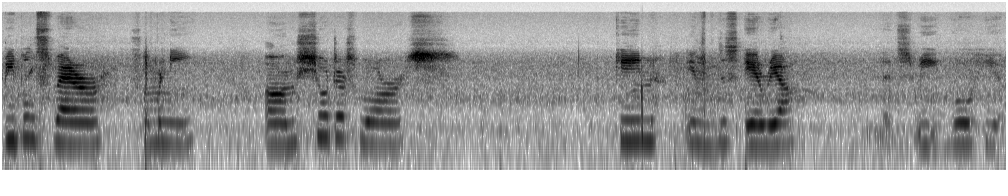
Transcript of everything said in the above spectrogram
people swear so many um shooters wars in this area. Let's we go here.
